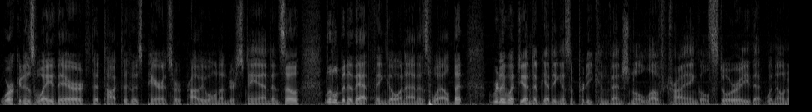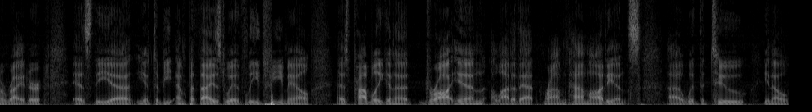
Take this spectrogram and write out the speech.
working his way there to talk to his parents, or probably won't understand. And so a little bit of that thing going on as well. But really, what you end up getting is a pretty conventional love triangle story that Winona Ryder, as the uh, you know to be empathized with lead female, is probably going to draw in a lot of that rom com audience uh, with the two you know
